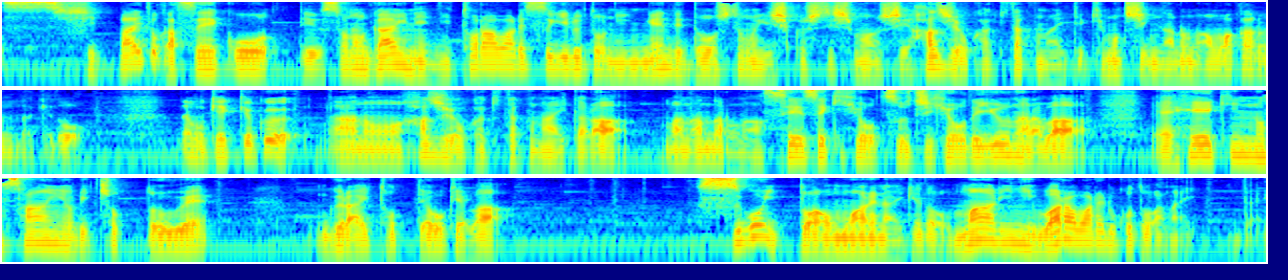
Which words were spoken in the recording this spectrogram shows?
失敗とか成功っていうその概念にとらわれすぎると人間でどうしても萎縮してしまうし、恥をかきたくないって気持ちになるのはわかるんだけど、でも結局、あの、恥をかきたくないから、まあなんだろうな、成績表、通知表で言うならば、えー、平均の3よりちょっと上ぐらい取っておけば、すごいとは思われないけど、周りに笑われることはない、みたい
